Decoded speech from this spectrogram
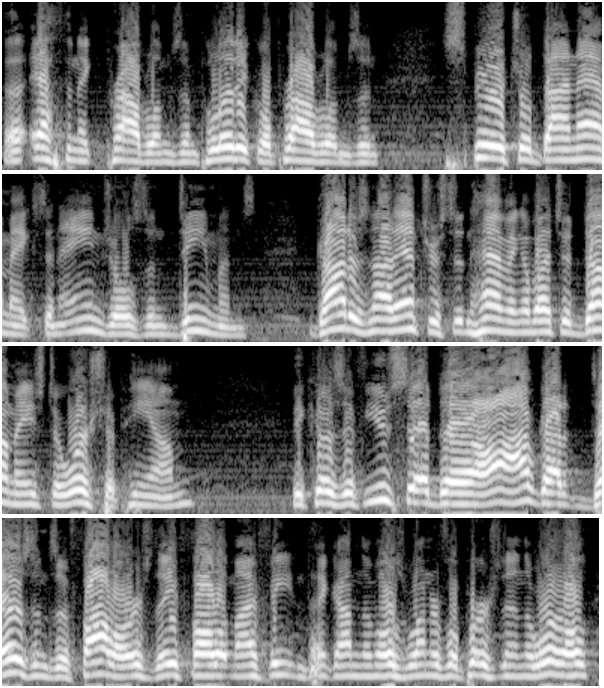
uh, ethnic problems and political problems and spiritual dynamics and angels and demons. God is not interested in having a bunch of dummies to worship Him. Because if you said, uh, oh, I've got dozens of followers, they fall at my feet and think I'm the most wonderful person in the world,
